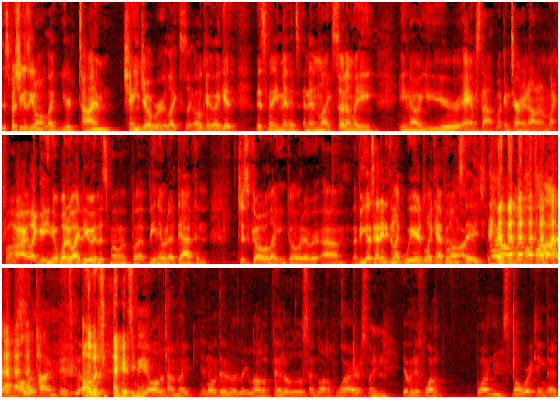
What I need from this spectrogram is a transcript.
especially because you don't like your time changeover. Like it's like okay, I get this many minutes, and then like suddenly. You know, you, your amp's not fucking turning on. And I'm like, fuck, like, you know, what do I do in this moment? But being able to adapt and just go, like, and go whatever. Um, have you guys had anything like weird like happen on stage? all, all the time. All the time. It's All the time. It's me all the time. Like you know, there are like a lot of pedals and a lot of wires. Like Mhm. even if one one's not working, that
